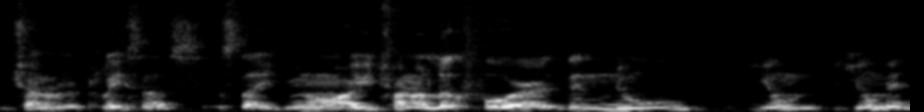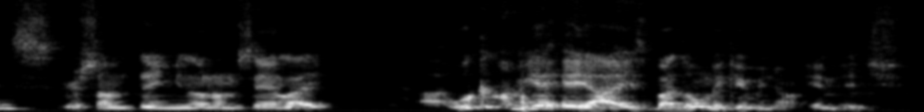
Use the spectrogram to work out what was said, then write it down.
You trying to replace us? It's like you know, are you trying to look for the new hum- humans or something? You know what I'm saying? Like, uh, we could create AIs, but don't make them in our image.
